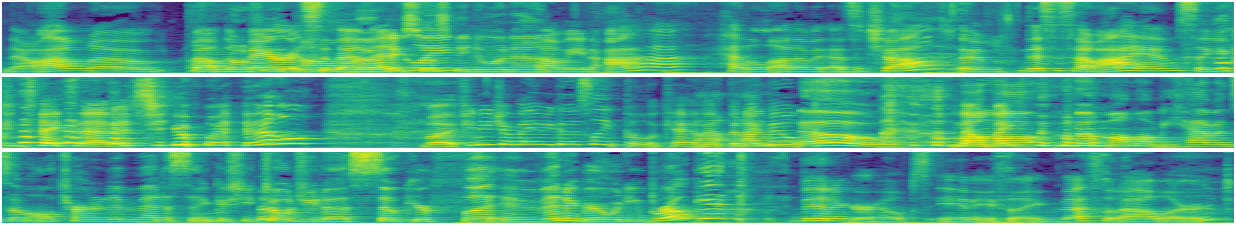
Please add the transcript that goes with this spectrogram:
Now I don't know about don't the you- merits I of that know medically. supposed to be doing that. I mean, I had a lot of it as a child, and this is how I am, so you can take that as you will. But if you need your baby to go to sleep, put a little catnip in I their milk. know, Mama. Mama be having some alternative medicine because she told you to soak your foot in vinegar when you broke it. Vinegar helps anything. That's what I learned.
